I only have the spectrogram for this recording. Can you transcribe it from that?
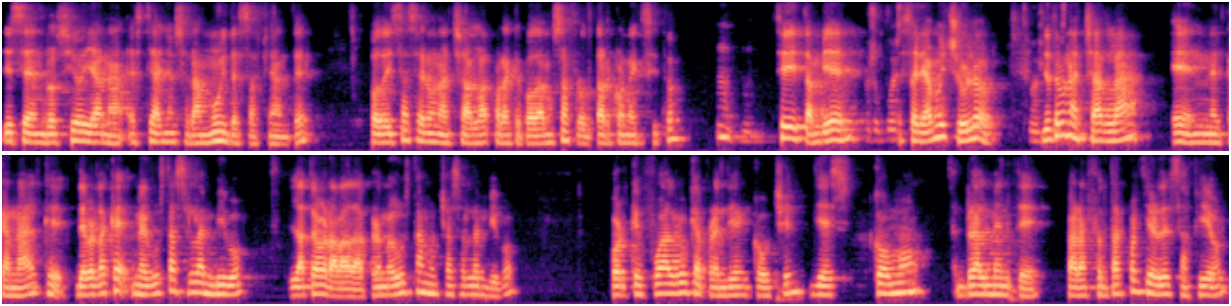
Dicen Rocío y Ana, este año será muy desafiante podéis hacer una charla para que podamos afrontar con éxito. Sí, también. Sería muy chulo. Yo tengo una charla en el canal que de verdad que me gusta hacerla en vivo. La tengo grabada, pero me gusta mucho hacerla en vivo porque fue algo que aprendí en coaching y es cómo realmente para afrontar cualquier desafío,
